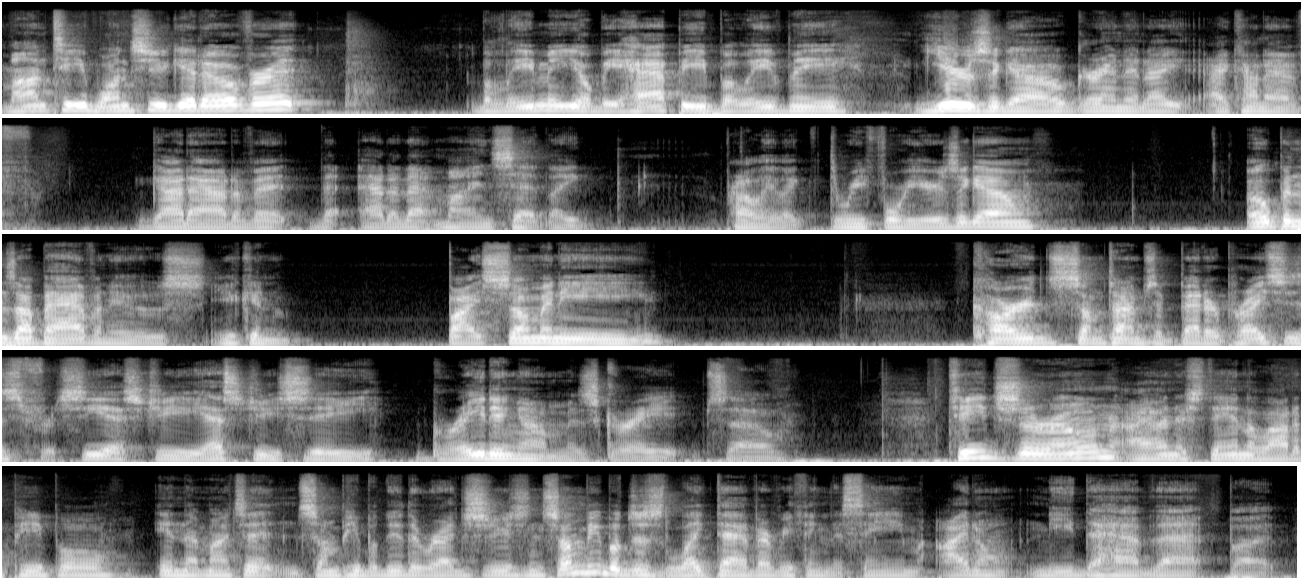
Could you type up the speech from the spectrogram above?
Monty, once you get over it, believe me, you'll be happy. Believe me, years ago, granted, I, I kind of got out of it, out of that mindset like probably like three, four years ago. Opens up avenues. You can buy so many cards sometimes at better prices for CSG, SGC. Grading them is great. So, to each their own. I understand a lot of people in that mindset, and some people do the registries, and some people just like to have everything the same. I don't need to have that, but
